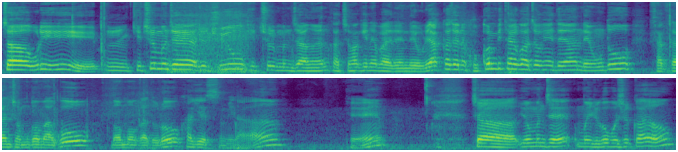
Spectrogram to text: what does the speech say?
자 우리 음, 기출 문제 아주 주요 기출 문장은 같이 확인해 봐야 되는데 우리 아까 전에 국권 비탈 과정에 대한 내용도 잠깐 점검하고 넘어가도록 하겠습니다. 예. 자, 요 문제 한번 읽어 보실까요?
